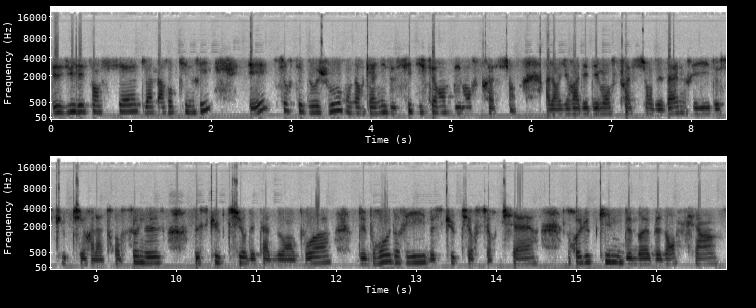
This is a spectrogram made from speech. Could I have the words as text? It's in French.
des huiles essentielles, de la maroquinerie. Et sur ces deux jours, on organise aussi différentes démonstrations. Alors il y aura des démonstrations de vannerie, de sculpture à la tronçonneuse, de sculpture de tableaux en bois, de broderie, de sculpture sur pierre, de de meubles anciens.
